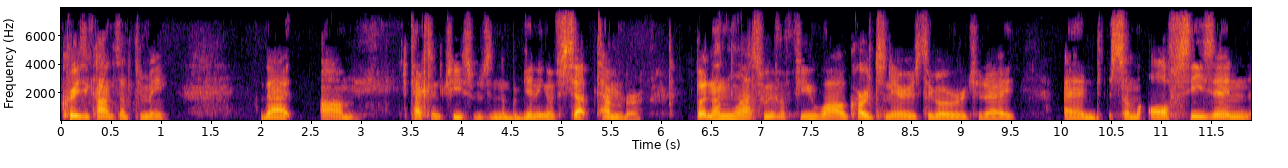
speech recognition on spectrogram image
crazy concept to me that um, Texans Chiefs was in the beginning of September, but nonetheless, we have a few wild card scenarios to go over today, and some off season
